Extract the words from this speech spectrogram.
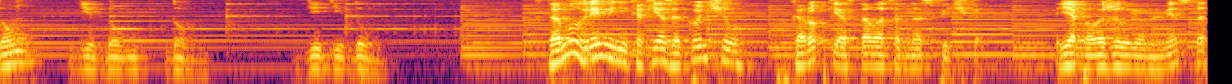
Дум, дидум, дум. Диди-дум. К тому времени, как я закончил, в коробке осталась одна спичка. Я положил ее на место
